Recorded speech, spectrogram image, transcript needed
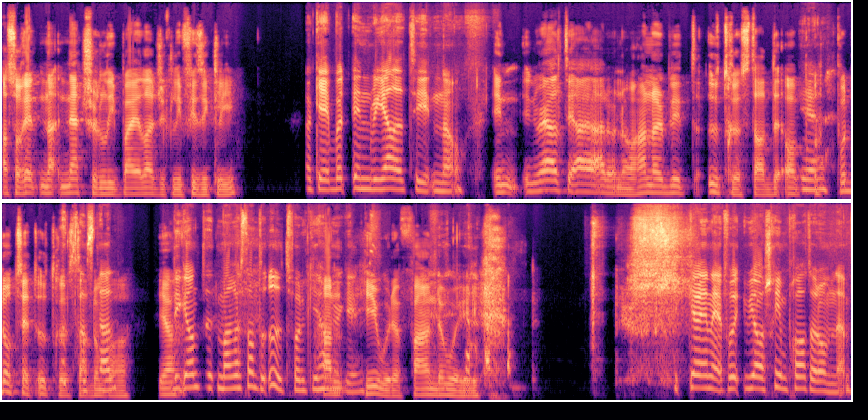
Alltså naturally, biologically, physically. Okej, okay, but in reality, no. In, in reality, I, I don't know. Han har blivit utrustad, av, yeah. på, något sätt utrustad. utrustad. Bara, ja. det går inte, man röstar inte ut folk i Hunger Games. He would have found a way. Grejen är, för jag och Shrim pratade om det.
